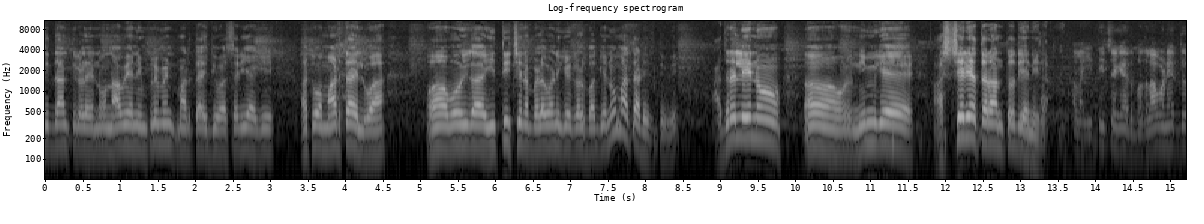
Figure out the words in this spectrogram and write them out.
ಸಿದ್ಧಾಂತಗಳೇನು ನಾವೇನು ಇಂಪ್ಲಿಮೆಂಟ್ ಮಾಡ್ತಾ ಇದ್ದೀವ ಸರಿಯಾಗಿ ಅಥವಾ ಮಾಡ್ತಾ ಇಲ್ವಾ? ಈಗ ಇತ್ತೀಚಿನ ಬೆಳವಣಿಗೆಗಳ ಬಗ್ಗೆನೂ ಮಾತಾಡಿರ್ತೀವಿ. ಅದರಲ್ಲೇನು ನಿಮಗೆ ಆಶ್ಚರ್ಯ ಥರ ಅಂಥದ್ದು ಏನಿಲ್ಲ. ಅಲ್ಲ ಇತ್ತೀಚೆಗೆ ಅದು ಬದಲಾವಣೆದ್ದು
